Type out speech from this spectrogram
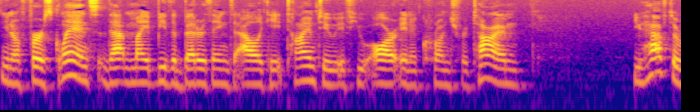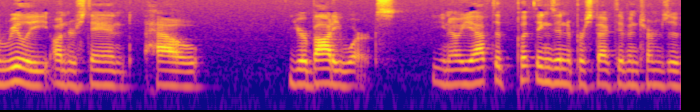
you know, first glance, that might be the better thing to allocate time to if you are in a crunch for time, you have to really understand how your body works. You know, you have to put things into perspective in terms of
